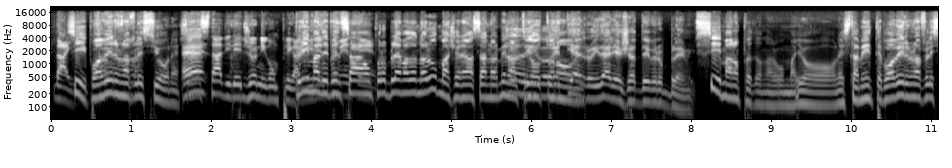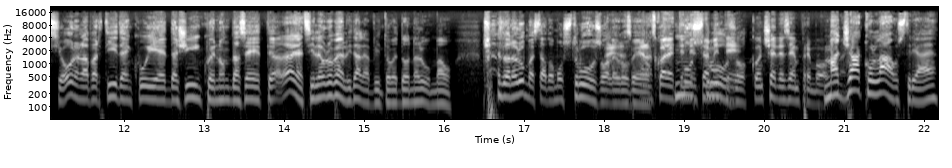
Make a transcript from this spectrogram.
Dai, sì, può avere una flessione. Sono Eh? stati dei giorni complicati. Prima di pensare a un problema Donnarumma ce ne stanno almeno Io altri dico che 8-9. dietro l'Italia c'ha dei problemi. Sì, ma non per Donnarumma. Io onestamente può avere una flessione una partita in cui è da 5 e non da 7. Ragazzi, l'Europeo l'Italia ha vinto per Donnarumma. oh. Cioè, Donnarumma è stato mostruoso È all'Europeo. una squadra che tendenzialmente mostruoso. concede sempre poco. Ma già con l'Austria, eh?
